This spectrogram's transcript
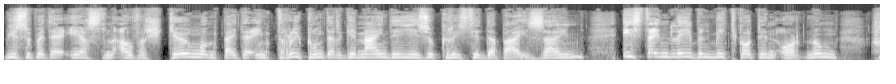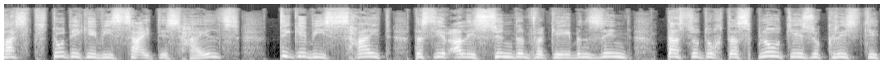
wirst du bei der ersten Auferstehung und bei der Entrückung der Gemeinde Jesu Christi dabei sein? Ist dein Leben mit Gott in Ordnung? Hast du die Gewissheit des Heils? Die Gewissheit, dass dir alle Sünden vergeben sind, dass du durch das Blut Jesu Christi,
